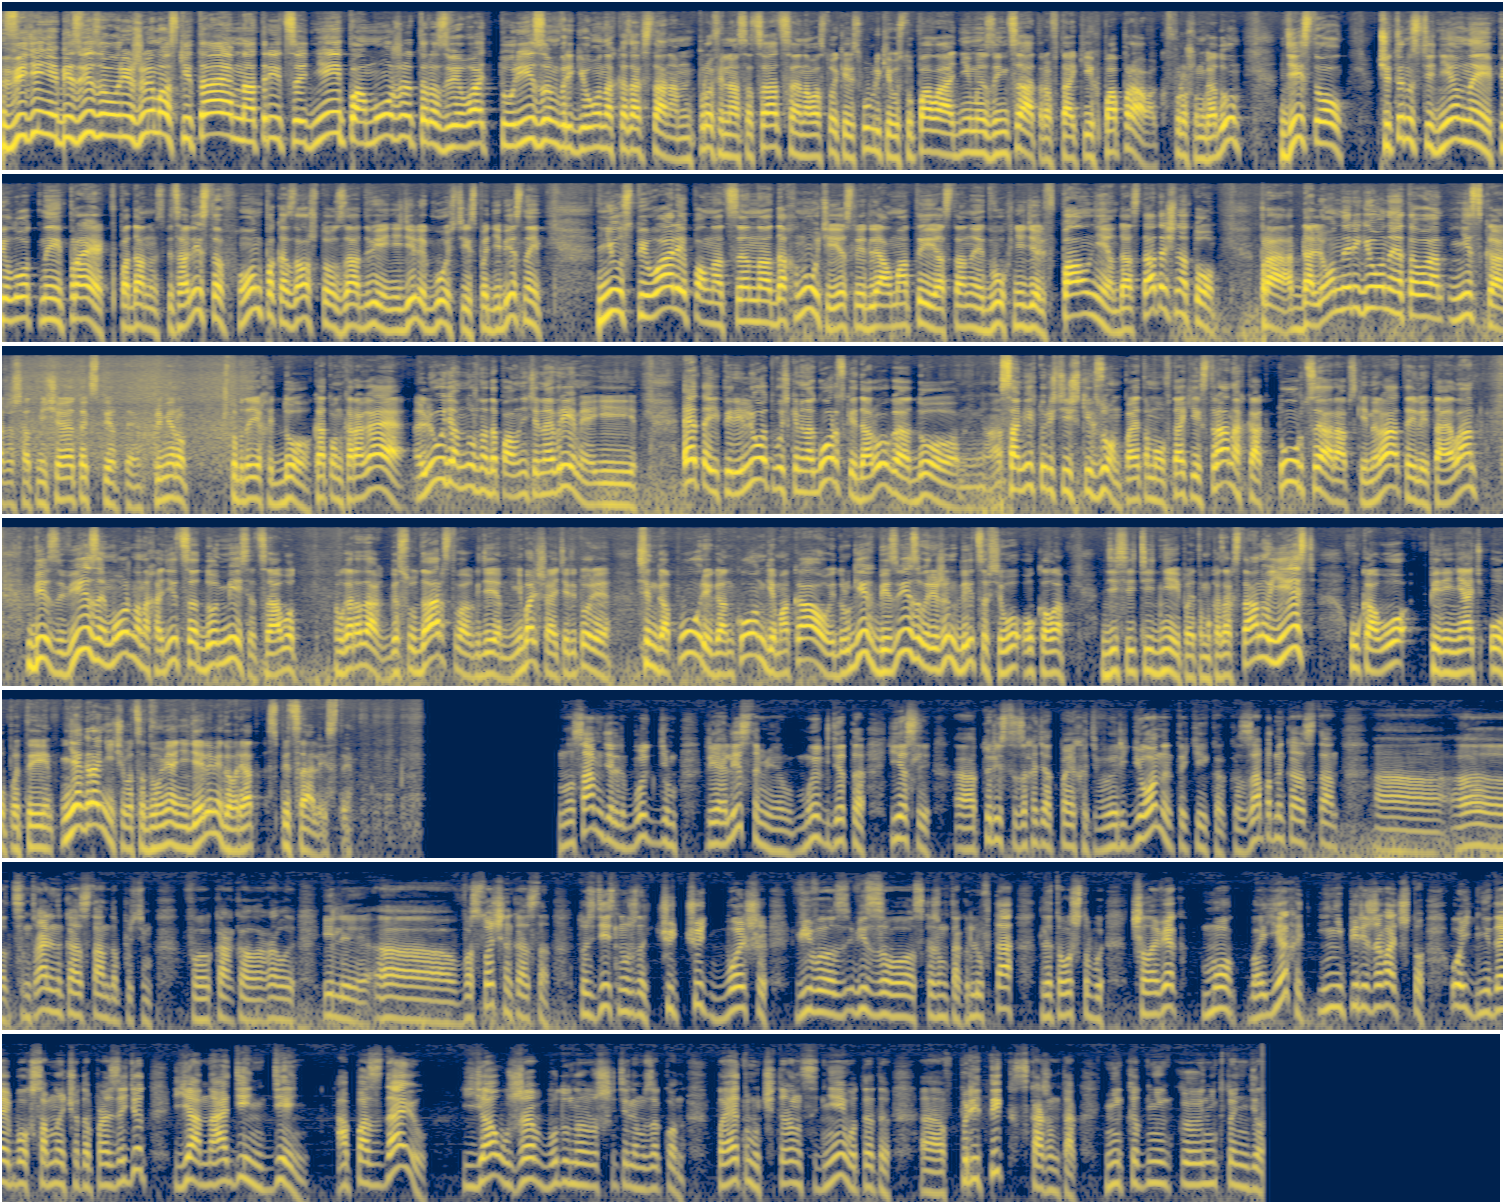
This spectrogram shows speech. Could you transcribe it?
Введение безвизового режима с Китаем на 30 дней поможет развивать туризм в регионах Казахстана. Профильная ассоциация на востоке республики выступала одним из инициаторов таких поправок. В прошлом году действовал 14-дневный пилотный проект. По данным специалистов, он показал, что за две недели гости из Поднебесной не успевали полноценно отдохнуть. И если для Алматы и Астаны двух недель вполне достаточно, то про отдаленные регионы этого не скажешь, отмечают эксперты. К примеру, чтобы доехать до Катон-Карагая, людям нужно дополнительное время. И это и перелет в Усть-Каменогорск, и дорога до самих туристических зон. Поэтому в таких странах, как Турция, Арабские Эмираты или Таиланд, без визы можно находиться до месяца. А вот в городах-государствах, где небольшая территория Сингапуре, Гонконге, Макао и других, безвизовый режим длится всего около 10 дней. Поэтому Казахстану есть у кого перенять опыт и не ограничиваться двумя неделями, говорят специалисты. На самом деле, будем реалистами, мы где-то, если э, туристы захотят поехать в регионы, такие как Западный Казахстан, э, э, Центральный Казахстан, допустим, в Каркаралы, или э, Восточный Казахстан, то здесь нужно чуть-чуть больше визового, скажем так, люфта для того, чтобы человек мог бы ехать и не переживать, что, ой, не дай бог, со мной что-то произойдет, я на один день опоздаю, я уже буду нарушителем закона. Поэтому 14 дней вот это э, впритык, скажем так, ник, ник, никто не делает.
